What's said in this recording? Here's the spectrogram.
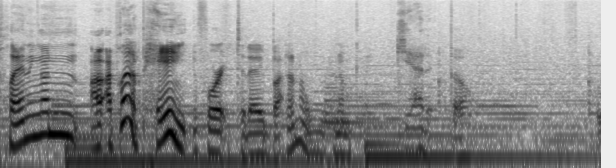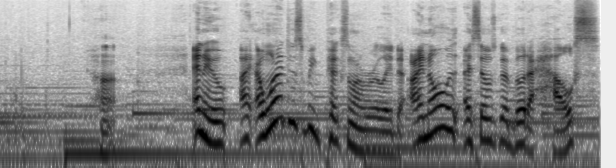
planning on. I, I plan on paying for it today, but I don't know when I'm gonna get it though. Huh. Anywho, I, I want to do something Pixelmon related. I know I said I was going to build a house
